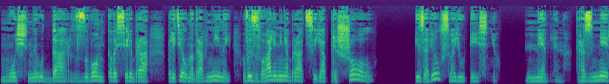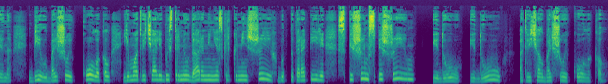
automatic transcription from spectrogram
Мощный удар звонкого серебра полетел над равниной. «Вы звали меня, братцы, я пришел!» И завел свою песню. Медленно, размеренно бил большой колокол, ему отвечали быстрыми ударами несколько меньших, будто торопили «Спешим, спешим!» «Иду, иду!» — отвечал большой колокол.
